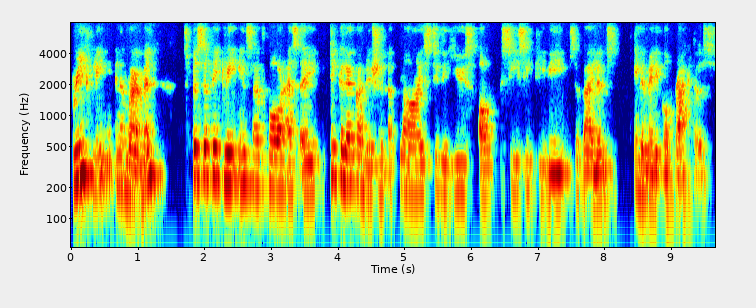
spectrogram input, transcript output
briefly in a moment, specifically insofar as a particular condition applies to the use of CCTV surveillance in a medical practice.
